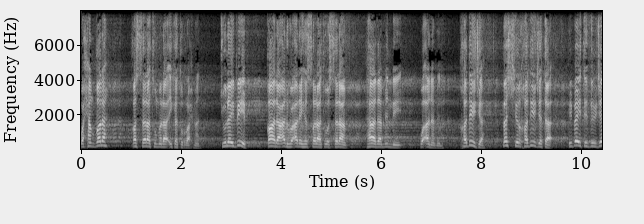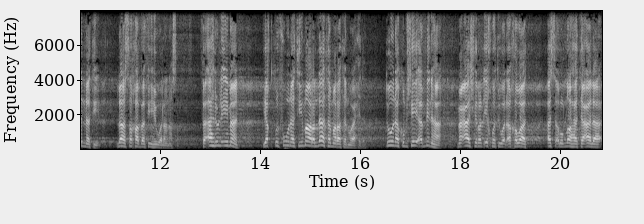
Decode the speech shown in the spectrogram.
وحنظله غسلته ملائكة الرحمن. جليبيب قال عنه عليه الصلاة والسلام هذا مني وأنا منه. خديجة بشر خديجة ببيت في الجنة لا صخب فيه ولا نصب. فأهل الإيمان يقطفون ثمارا لا ثمرة واحدة. دونكم شيئا منها معاشر الإخوة والأخوات أسأل الله تعالى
